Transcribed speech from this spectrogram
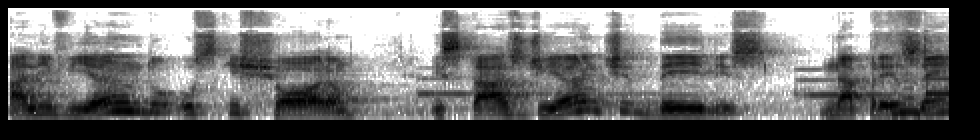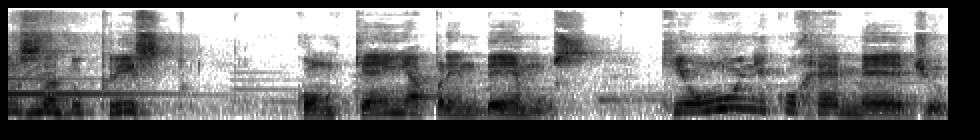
aliviando os que choram, estás diante deles, na presença do Cristo, com quem aprendemos que o único remédio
